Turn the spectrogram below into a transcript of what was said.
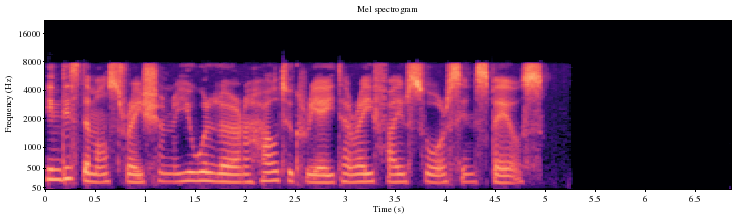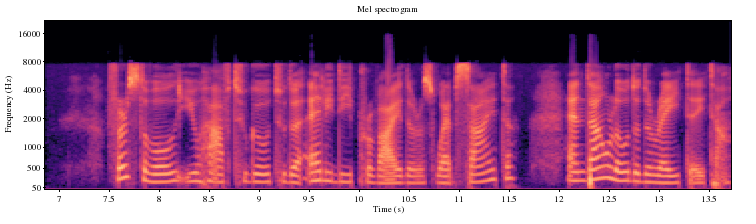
In this demonstration, you will learn how to create a ray file source in Speos. First of all, you have to go to the LED provider's website and download the ray data.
